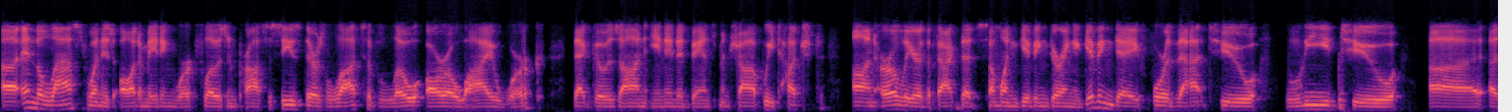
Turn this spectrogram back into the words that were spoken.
Uh, and the last one is automating workflows and processes. There's lots of low ROI work that goes on in an advancement shop. We touched on earlier the fact that someone giving during a giving day for that to lead to uh, a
